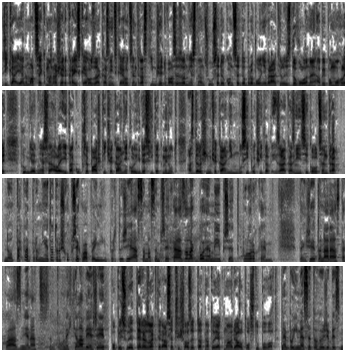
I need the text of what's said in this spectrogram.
Říká Jan Macek, manažer krajského zákaznického centra s tím, že dva ze zaměstnanců se dokonce dobrovolně vrátili z dovolené, aby pomohli. Průměrně se ale i tak u přepážky čeká několik desítek minut. A s delším čekáním musí počítat i zákazníci call centra. No takhle, pro mě je to trošku překvapení, protože já sama jsem přecházela k Bohemii před půl rokem, takže je to naraz taková změna, co jsem tomu nechtěla věřit. Popisuje Tereza, která se přišla zeptat na to, jak má dál postupovat. Nebojíme se toho, že bychom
